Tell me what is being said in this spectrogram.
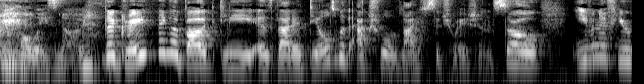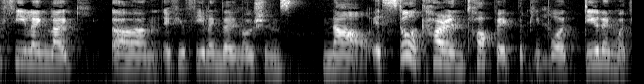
we've always known. the great thing about Glee is that it deals with actual life situations. So even if you're feeling like, um, if you're feeling the emotions now, it's still a current topic that people are dealing with.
